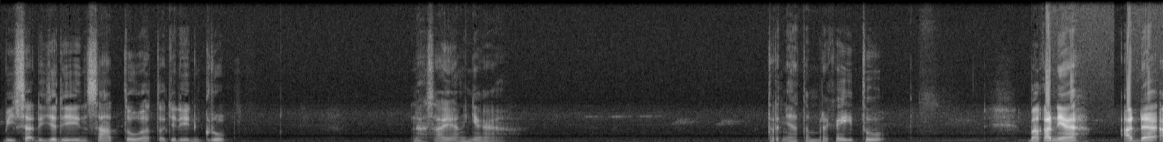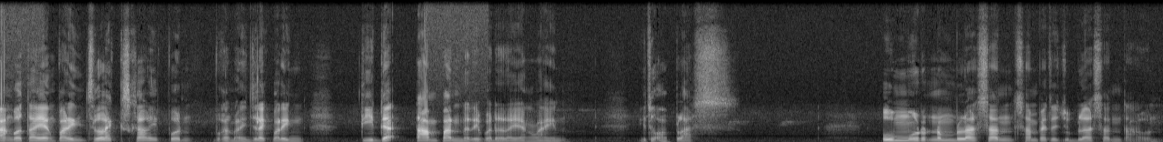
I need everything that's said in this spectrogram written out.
bisa dijadiin satu atau jadiin grup. Nah sayangnya ternyata mereka itu bahkan ya ada anggota yang paling jelek sekalipun bukan paling jelek paling tidak tampan daripada yang lain itu oplas. Umur 16-an sampai 17-an tahun.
